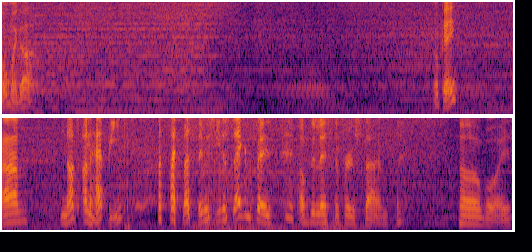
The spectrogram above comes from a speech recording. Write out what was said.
Oh my god. Okay. Um, not unhappy. I must we see the second phase of the Lich the first time. Oh boys.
